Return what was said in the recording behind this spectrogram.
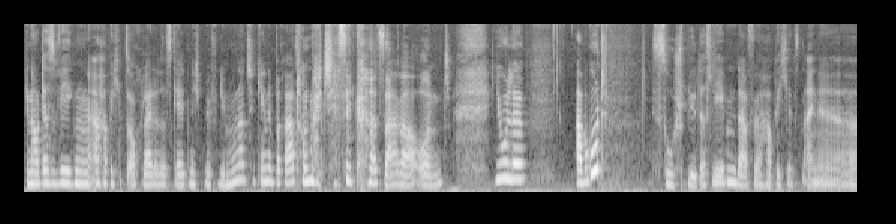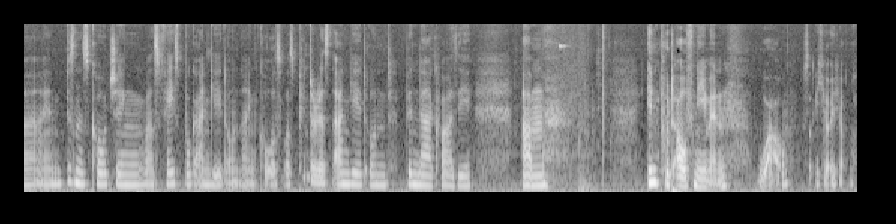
Genau deswegen habe ich jetzt auch leider das Geld nicht mehr für die MonatshygieneBeratung bei Jessica, Sarah und Jule. Aber gut, so spielt das Leben. Dafür habe ich jetzt eine, äh, ein Business Coaching, was Facebook angeht und einen Kurs, was Pinterest angeht und bin da quasi am ähm, Input aufnehmen. Wow, sage ich euch auch.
